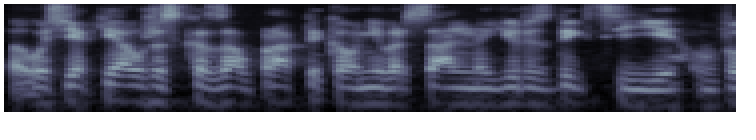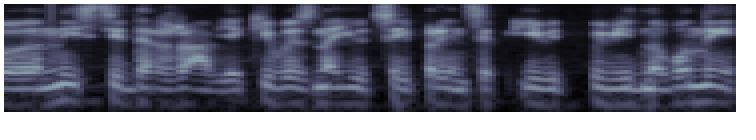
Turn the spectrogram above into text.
ось як я вже сказав, практика універсальної юрисдикції в низці держав, які визнають цей принцип, і відповідно вони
